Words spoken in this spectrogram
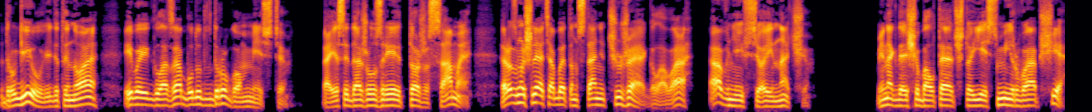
Другие увидят иное, ибо их глаза будут в другом месте. А если даже узреют то же самое, размышлять об этом станет чужая голова, а в ней все иначе. Иногда еще болтают, что есть мир вообще,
